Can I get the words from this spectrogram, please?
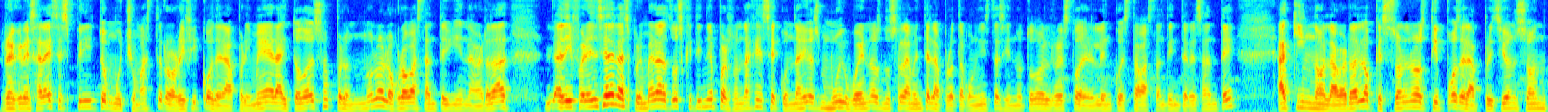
regresar a ese espíritu mucho más terrorífico de la primera y todo eso, pero no lo logró bastante bien, la verdad. A diferencia de las primeras dos que tiene personajes secundarios muy buenos, no solamente la protagonista, sino todo el resto del elenco está bastante interesante. Aquí no, la verdad lo que son los tipos de la prisión son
